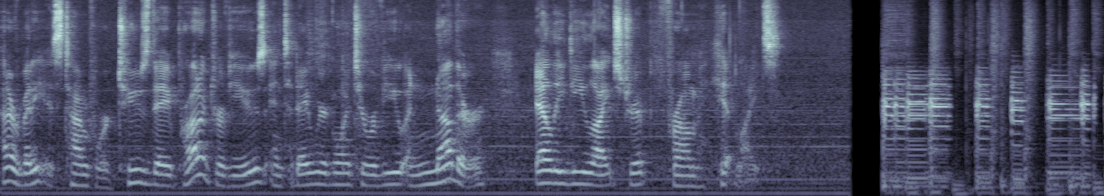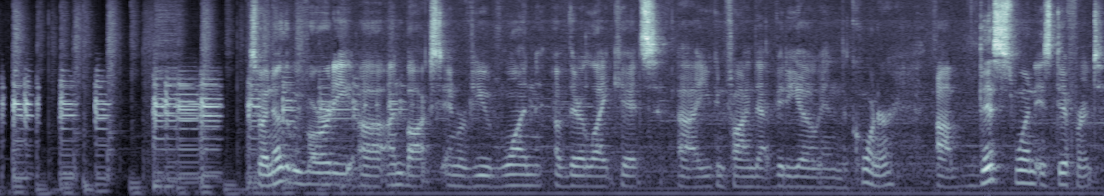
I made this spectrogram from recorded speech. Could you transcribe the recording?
Hi everybody, it's time for Tuesday product reviews and today we're going to review another LED light strip from Hit Lights. So I know that we've already uh, unboxed and reviewed one of their light kits. Uh, you can find that video in the corner. Um, this one is different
